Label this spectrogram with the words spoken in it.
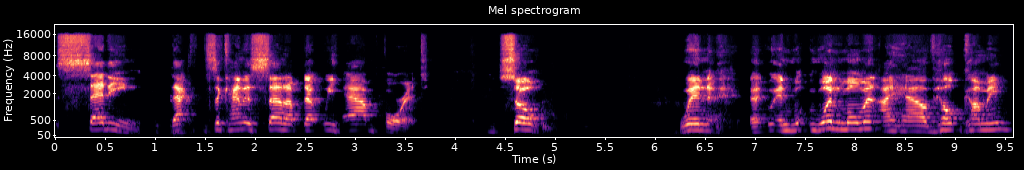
setting. That's the kind of setup that we have for it. So, when uh, in one moment I have help coming.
